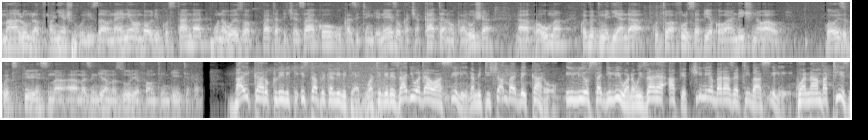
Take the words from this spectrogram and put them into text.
maalum la kufanyia shughuli zao na eneo ambalo liko standard, una uwezo wa kupata picha zako ukazitengeneza ukachakata na ukarusha uh, kwa umma. Kwa hivyo tumejiandaa kutoa fursa pia kwa waandishi na wao waweze kuexperience ma, uh, mazingira mazuri ya Fountain Gate Academy. Baikaro Clinic East Africa Limited, watengenezaji wa dawa asili na mitishamba ya Baikaro iliyosajiliwa na Wizara ya Afya chini ya Baraza ya Tiba Asili kwa namba TZ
